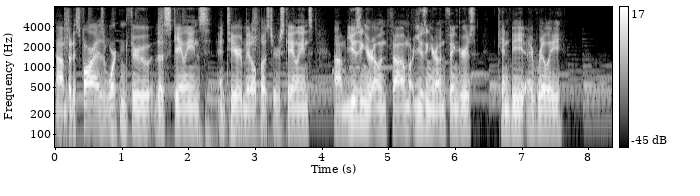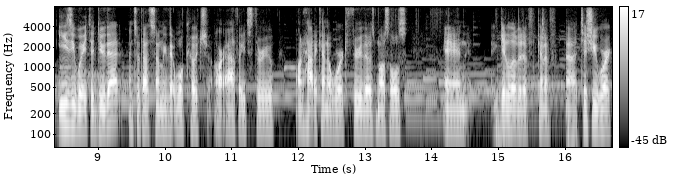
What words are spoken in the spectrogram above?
Uh, but as far as working through the scalenes, anterior, middle, posterior scalenes, um, using your own thumb or using your own fingers can be a really easy way to do that. And so that's something that we'll coach our athletes through on how to kind of work through those muscles and get a little bit of kind of uh, tissue work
